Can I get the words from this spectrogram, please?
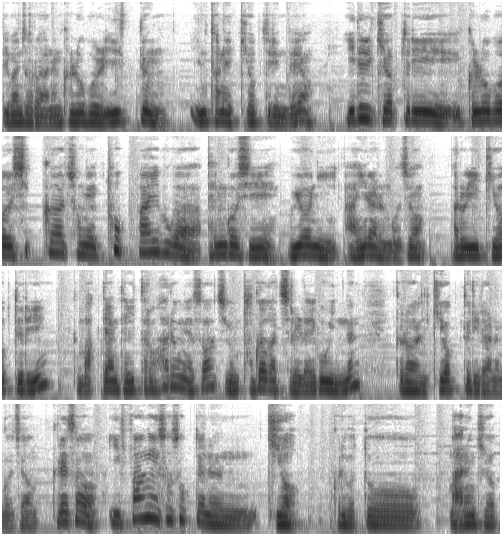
일반적으로 아는 글로벌 1등 인터넷 기업들인데요. 이들 기업들이 글로벌 시가총액 톱5가 된 것이 우연이 아니라는 거죠. 바로 이 기업들이 그 막대한 데이터를 활용해서 지금 부가가치를 내고 있는 그러한 기업들이라는 거죠. 그래서 이 FANG에 소속되는 기업, 그리고 또 많은 기업,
